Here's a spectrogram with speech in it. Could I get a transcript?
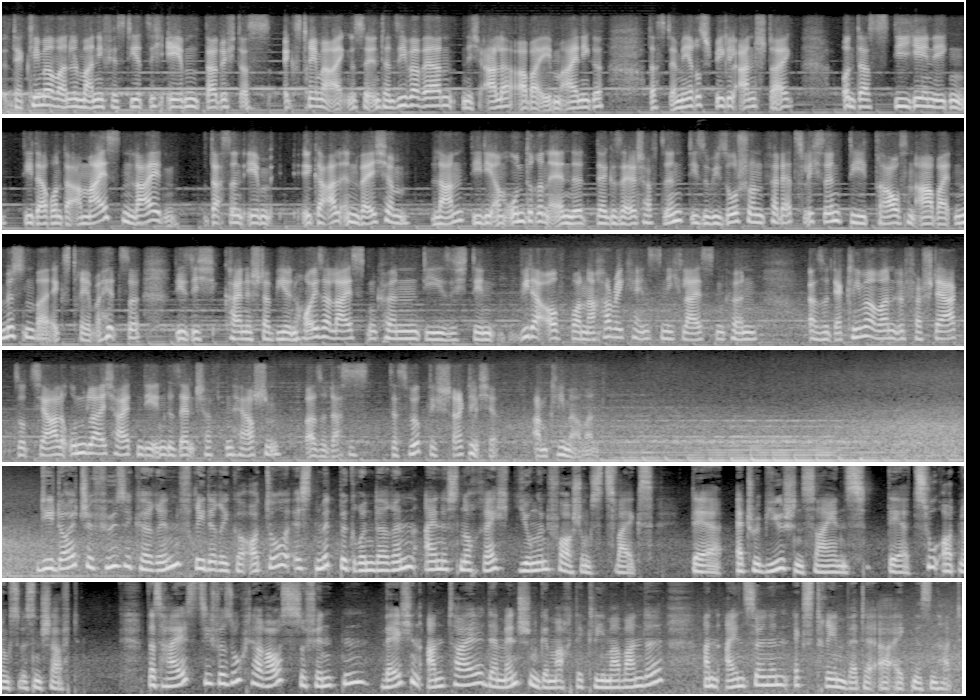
Der Klimawandel manifestiert sich eben dadurch, dass Extremereignisse intensiver werden, nicht alle, aber eben einige, dass der Meeresspiegel ansteigt und dass diejenigen, die darunter am meisten leiden, das sind eben egal in welchem Land, die, die am unteren Ende der Gesellschaft sind, die sowieso schon verletzlich sind, die draußen arbeiten müssen bei extremer Hitze, die sich keine stabilen Häuser leisten können, die sich den Wiederaufbau nach Hurricanes nicht leisten können. Also der Klimawandel verstärkt soziale Ungleichheiten, die in Gesellschaften herrschen. Also das ist das wirklich Schreckliche am Klimawandel. Die deutsche Physikerin Friederike Otto ist Mitbegründerin eines noch recht jungen Forschungszweigs, der Attribution Science, der Zuordnungswissenschaft. Das heißt, sie versucht herauszufinden, welchen Anteil der menschengemachte Klimawandel an einzelnen Extremwetterereignissen hat.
